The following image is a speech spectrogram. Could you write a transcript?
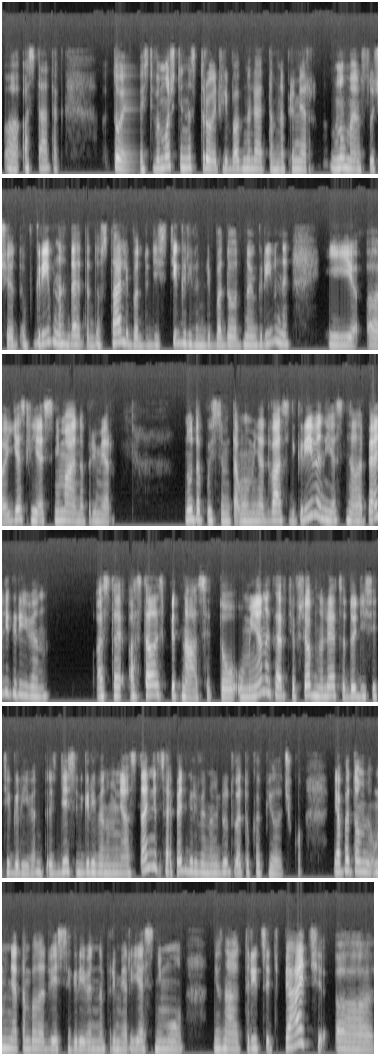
остаток. То есть вы можете настроить, либо обнулять там, например, ну, в моем случае в гривнах, да, это до 100, либо до 10 гривен, либо до 1 гривны. И э, если я снимаю, например, ну, допустим, там у меня 20 гривен, я сняла 5 гривен, оста- осталось 15, то у меня на карте все обнуляется до 10 гривен. То есть 10 гривен у меня останется, а 5 гривен уйдут в эту копилочку. Я потом, у меня там было 200 гривен, например, я сниму, не знаю, 35, э,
